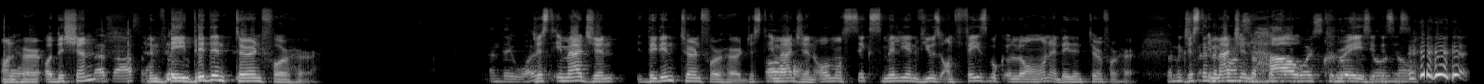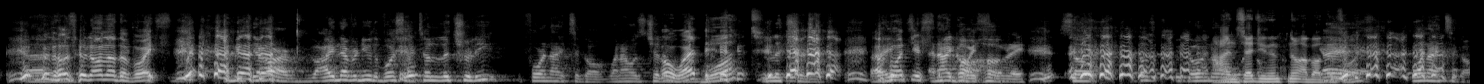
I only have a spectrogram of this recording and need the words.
on Whoa. her audition that's awesome. and they didn't turn for her And they what? just imagine they didn't turn for her just Oh. imagine almost 6 million views on facebook alone and they didn't turn for her Let me just imagine concept of The how Voice to those who crazy don't this is. know. For uh, those who don't know the voice. I mean, there are. I never knew the voice until literally four nights ago when I was chilling. Oh, with what? my- What? Literally, right? What's your And I got voice hooked. story? So don't know, and said you didn't know about Yeah, the yeah, yeah. four nights ago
